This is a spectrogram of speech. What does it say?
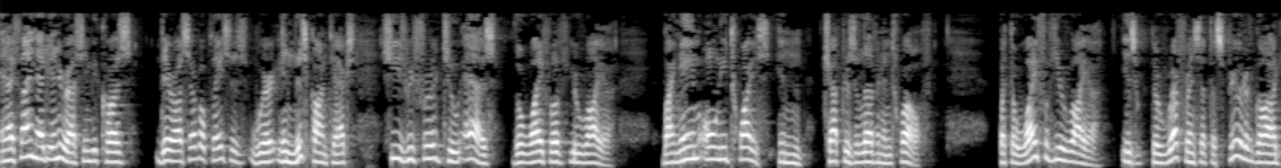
And I find that interesting because there are several places where in this context she is referred to as the wife of Uriah, by name only twice in chapters 11 and 12. But the wife of Uriah is the reference that the Spirit of God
